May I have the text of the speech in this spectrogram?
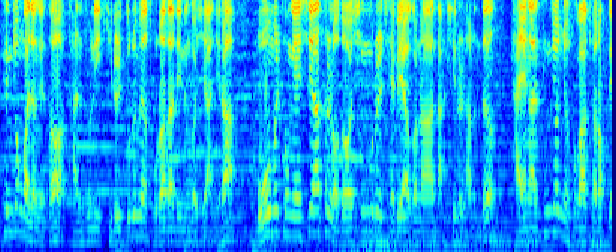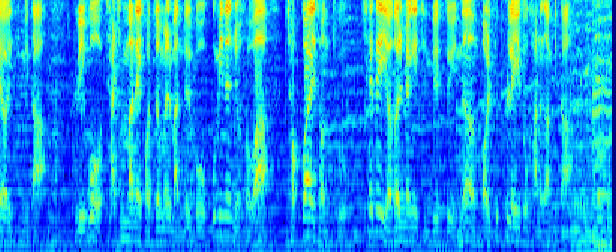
생존 과정에서 단순히 길을 뚫으며 돌아다니는 것이 아니라 모험을 통해 씨앗을 얻어 식물을 재배하거나 낚시를 하는 등 다양한 생존 요소가 결합되어 있습니다. 그리고 자신만의 거점을 만들고 꾸미는 요소와 적과의 전투, 최대 8명이 즐길 수 있는 멀티플레이도 가능합니다.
